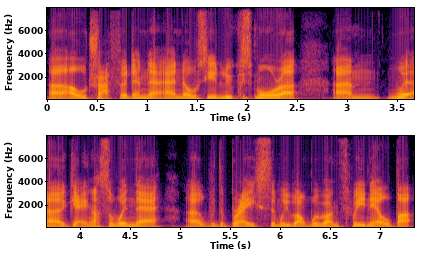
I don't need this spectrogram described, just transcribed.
uh, Old Trafford, and, and obviously Lucas Moura um, uh, getting us a win there uh, with the brace, and we won, we won 3 0. But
